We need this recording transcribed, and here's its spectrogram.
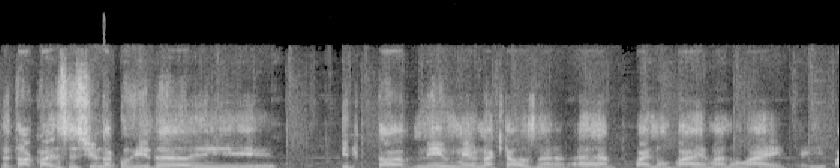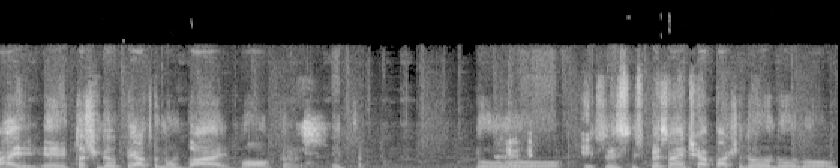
eu tava quase assistindo a corrida e. E, tipo, tava meio, meio naquelas, né? É, vai, não vai, vai, não vai. E vai, e tô chegando perto, não vai, volta. Eita. O- especialmente a parte do, do, do,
